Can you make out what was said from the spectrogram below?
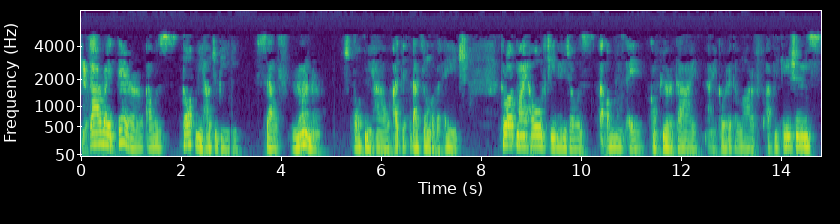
Yes. That right there, I was taught me how to be self-learner. She taught me how at that young of an age. Throughout my whole teenage, I was always a computer guy. I coded a lot of applications.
